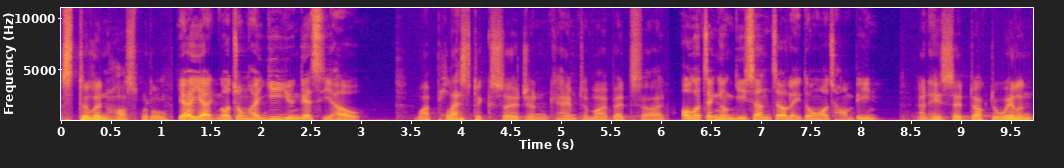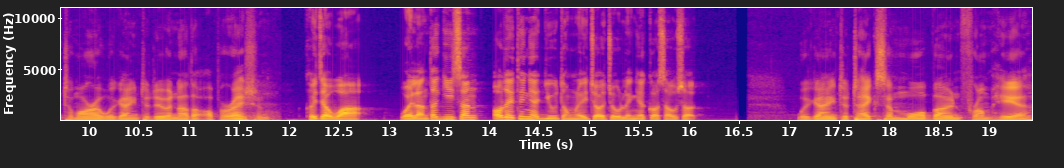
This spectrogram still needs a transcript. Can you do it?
still in hospital，有一日我仲喺醫院嘅時候，my plastic surgeon came to my bedside。我個整容醫生就嚟到我床邊，and he said, Doctor Wieland, tomorrow we're going to do another operation。佢就話：維蘭德醫生，我哋聽日要同你再做另一個手術。We're going to take some more bone from here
